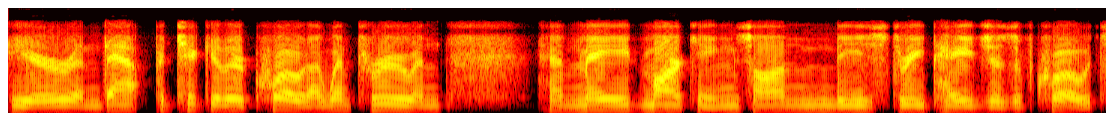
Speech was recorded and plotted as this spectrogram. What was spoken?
here, and that particular quote, I went through and and made markings on these three pages of quotes.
